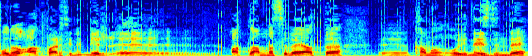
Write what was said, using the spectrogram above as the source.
bunu AK Parti'nin bir e, aklanması veyahut da e, kamuoyu nezdinde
